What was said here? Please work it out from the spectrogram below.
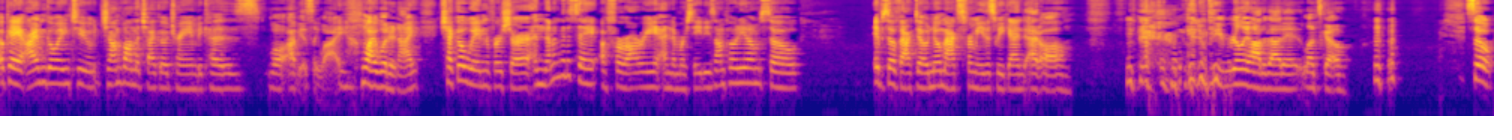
Okay, I'm going to jump on the Checo train because, well, obviously, why? why wouldn't I? Checo win for sure. And then I'm going to say a Ferrari and a Mercedes on podium. So, ipso facto, no Max for me this weekend at all. I'm going to be really hot about it. Let's go. so,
